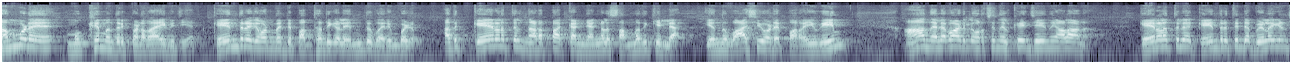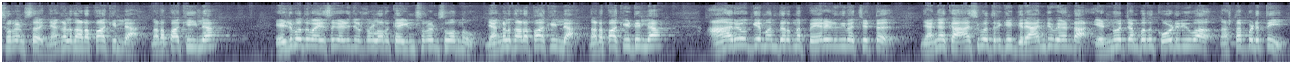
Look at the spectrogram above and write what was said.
നമ്മുടെ മുഖ്യമന്ത്രി പിണറായി വിജയൻ കേന്ദ്ര ഗവൺമെന്റ് പദ്ധതികൾ എന്ത് വരുമ്പോഴും അത് കേരളത്തിൽ നടപ്പാക്കാൻ ഞങ്ങൾ സമ്മതിക്കില്ല എന്ന് വാശിയോടെ പറയുകയും ആ നിലപാടിൽ ഉറച്ചു നിൽക്കുകയും ചെയ്യുന്നയാളാണ് കേരളത്തിൽ കേന്ദ്രത്തിന്റെ വിള ഇൻഷുറൻസ് ഞങ്ങൾ നടപ്പാക്കില്ല. നടപ്പാക്കിയില്ല. എഴുപത് വയസ്സ് കഴിഞ്ഞിട്ടുള്ളവർക്ക് ഇൻഷുറൻസ് വന്നു. ഞങ്ങൾ നടപ്പാക്കിയില്ല. നടപ്പാക്കിയിട്ടില്ല. ആരോഗ്യമന്ത്രി എന്ന പേരെഴുതി വെച്ചിട്ട് ഞങ്ങൾക്ക് ആശുപത്രിക്ക് ഗ്രാൻഡ് വേണ്ട എണ്ണൂറ്റമ്പത് കോടി രൂപ നഷ്ടപ്പെടുത്തി.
